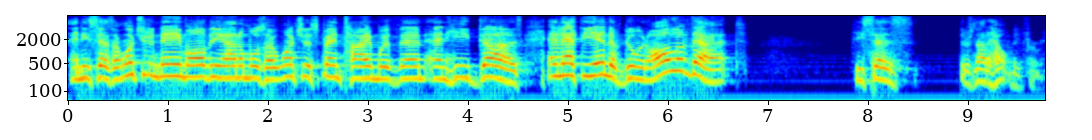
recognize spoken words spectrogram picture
And he says, I want you to name all the animals. I want you to spend time with them. And he does. And at the end of doing all of that, he says, There's not a helpmeet for me.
